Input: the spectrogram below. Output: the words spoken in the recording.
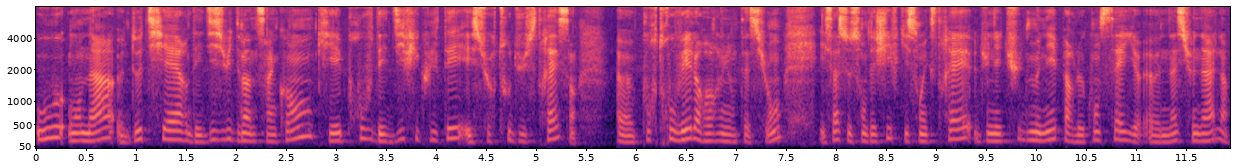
où on a deux tiers des 18-25 ans qui éprouvent des difficultés et surtout du stress euh, pour trouver leur orientation. Et ça, ce sont des chiffres qui sont extraits d'une étude menée par le Conseil euh, national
